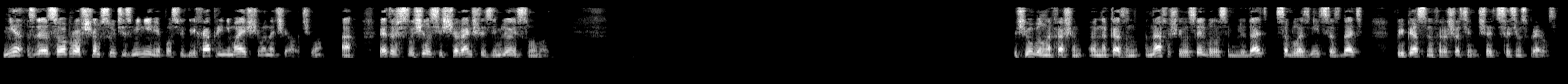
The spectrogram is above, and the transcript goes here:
Мне задается вопрос, в чем суть изменения после греха, принимающего начало. Чего? А, это же случилось еще раньше с Землей и с Луной. Почему был нахашен, э, наказан Нахаш, его цель была соблюдать, соблазнить, создать препятствия, но хорошо с этим справился.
